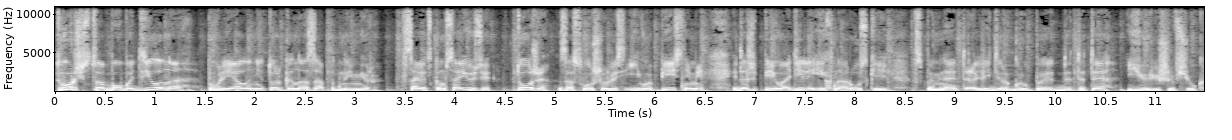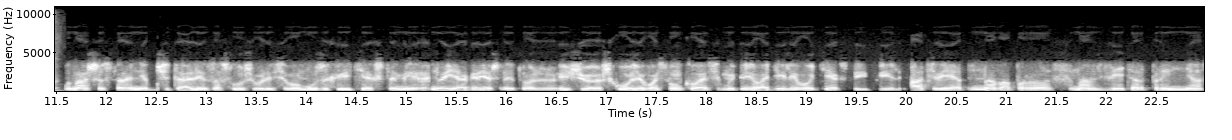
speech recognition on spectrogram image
Творчество Боба Дилана повлияло не только на западный мир. Советском Союзе тоже заслушивались его песнями и даже переводили их на русский, вспоминает лидер группы ДТТ Юрий Шевчук. В нашей стране читали, заслушивались его музыкой и текстами. Ну, я грешный тоже. Еще в школе в восьмом классе мы переводили его тексты и пели. Ответ на вопрос нам ветер принес,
